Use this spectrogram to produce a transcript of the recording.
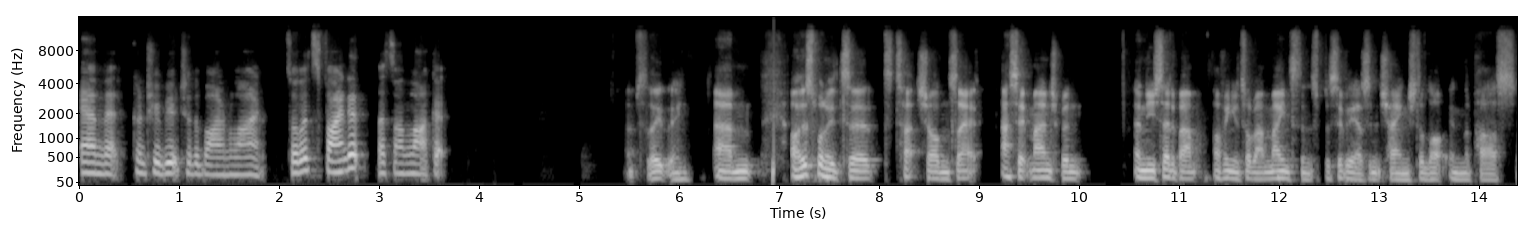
and that contribute to the bottom line. So let's find it, let's unlock it. Absolutely. Um, I just wanted to, to touch on so asset management and you said about i think you talked about maintenance specifically hasn't changed a lot in the past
